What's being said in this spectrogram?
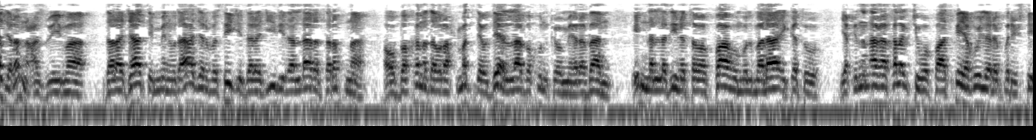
اجرا عظیما درجات منه د اجر بسیج درجی دی د الله تر طرفنا او بخنه د رحمت دی او د الله بخون کو مهربان ان الذين توفاهم الملائکه یقینا هغه خلک چې وفات کوي هغه لره فرشتي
